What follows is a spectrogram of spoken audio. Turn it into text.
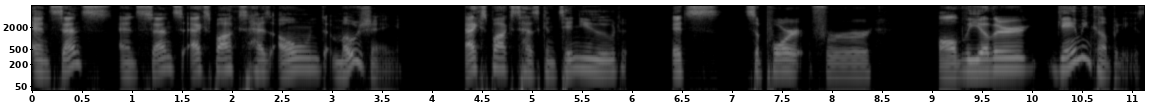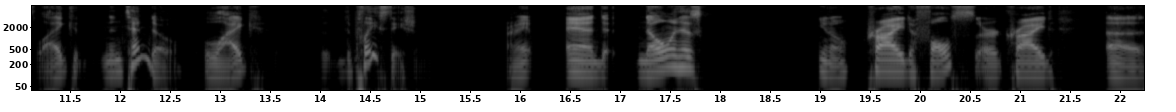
And since and since Xbox has owned Mojang, Xbox has continued its support for all the other gaming companies like Nintendo, like the PlayStation, right? And no one has you know, cried false or cried uh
